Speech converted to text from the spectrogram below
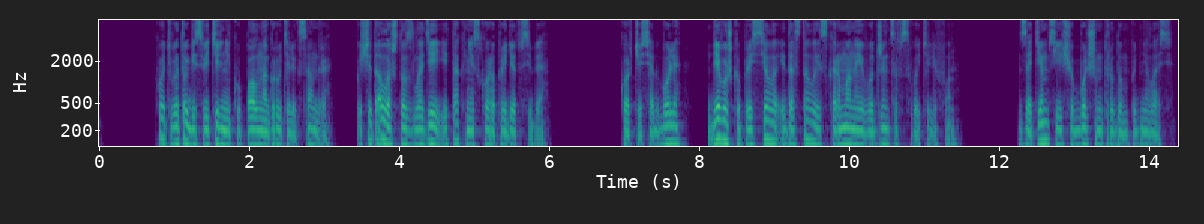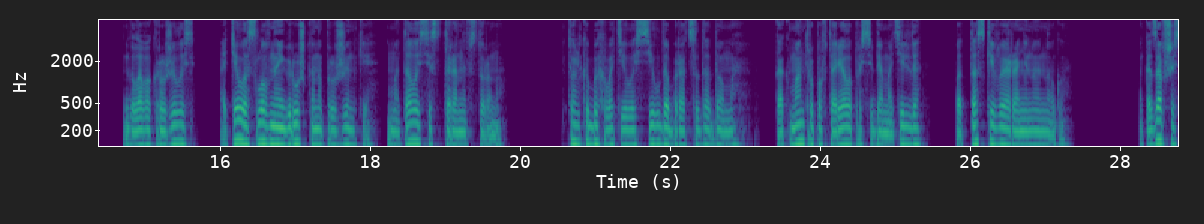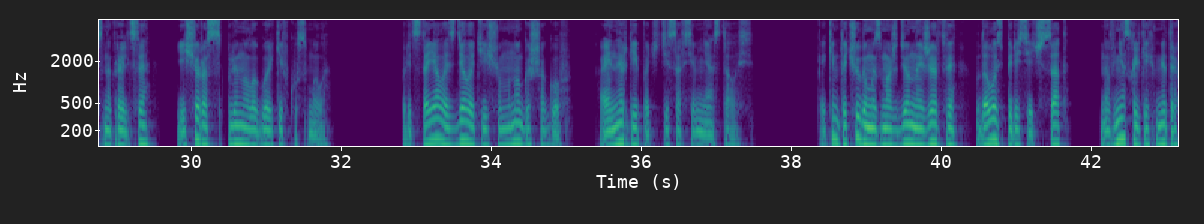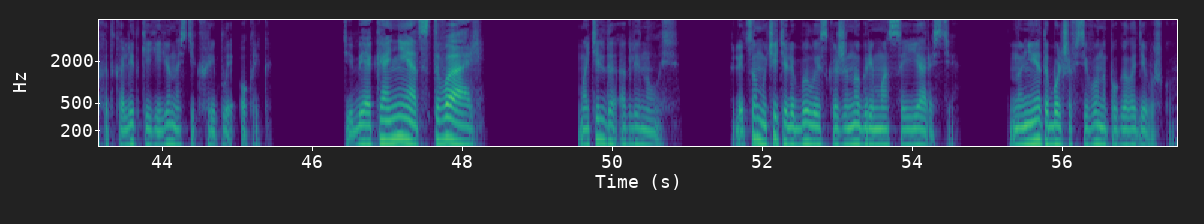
Хоть в итоге светильник упал на грудь Александра, посчитала, что злодей и так не скоро придет в себя. Корчась от боли, девушка присела и достала из кармана его джинсов свой телефон. Затем с еще большим трудом поднялась. Голова кружилась, а тело, словно игрушка на пружинке, моталось из стороны в сторону. Только бы хватило сил добраться до дома. Как мантру повторяла про себя Матильда, подтаскивая раненую ногу. Оказавшись на крыльце, еще раз сплюнула горький вкус мыла. Предстояло сделать еще много шагов, а энергии почти совсем не осталось. Каким-то чудом изможденной жертве удалось пересечь сад, но в нескольких метрах от калитки ее настиг хриплый окрик. «Тебе конец, тварь!» Матильда оглянулась. Лицо мучителя было искажено гримасой ярости. Но не это больше всего напугало девушку.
